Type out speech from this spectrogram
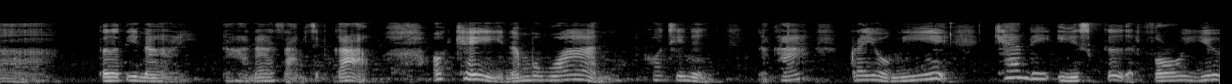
39 นะคะ หน้า 39 โอเค number one ข้อที่ 1 นะคะ ประโยคนี้ candy is good for you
